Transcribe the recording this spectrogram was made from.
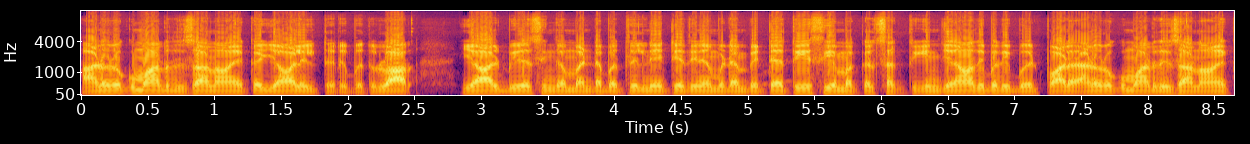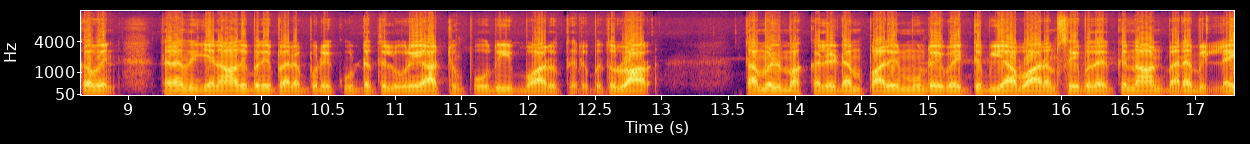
அனுரகுமார் திசாநாயக்க யாழில் தெரிவித்துள்ளார். யாழ் பீரசிங்க மண்டபத்தில் நேற்றைய தினம் இடம்பெற்ற தேசிய மக்கள் சக்தியின் ஜனாதிபதி வேட்பாளர் அனுரகுமார் திசாநாயக்கவின் தனது ஜனாதிபதி பரப்புரை கூட்டத்தில் உரையாற்றும் போது இவ்வாறு தெரிவித்துள்ளார். தமிழ் மக்களிடம் பதிமூன்றை வைத்து வியாபாரம் செய்வதற்கு நான் வரவில்லை.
